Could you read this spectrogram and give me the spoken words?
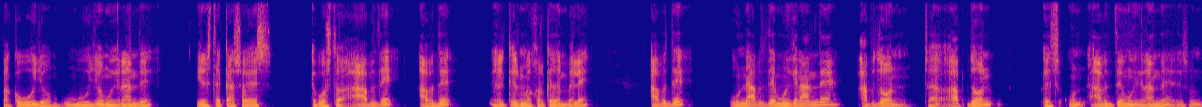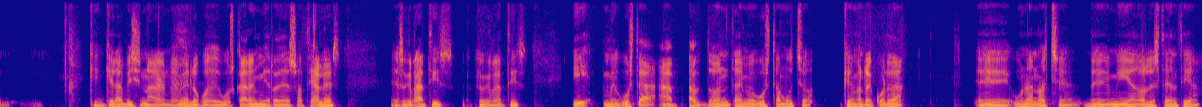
Paco Bullo, un Bullo muy grande, y en este caso es, he puesto a Abde, Abde, el que es mejor que Dembélé, Abde, un Abde muy grande, Abdón, o Abdón es un Abde muy grande, es un, quien quiera visionar el meme lo puede buscar en mis redes sociales. Es gratis, es gratis. Y me gusta, Ab- Abdón también me gusta mucho, que me recuerda eh, una noche de mi adolescencia.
